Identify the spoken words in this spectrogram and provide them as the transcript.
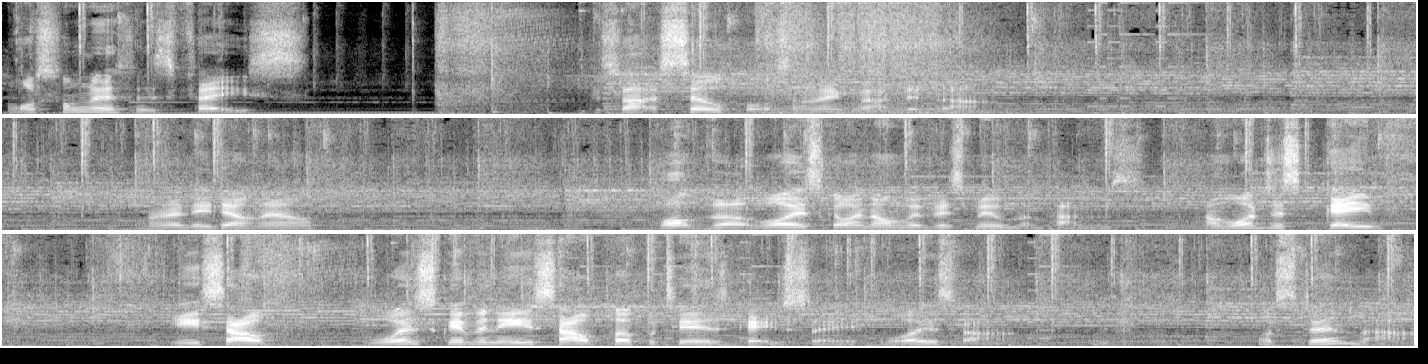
What's wrong with his face? Is that a soap or something that did that? I really don't know. What the? What is going on with his movement patterns? And what just gave Esau, what is giving Esau Puppeteer's case say? What is that? What's doing that?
